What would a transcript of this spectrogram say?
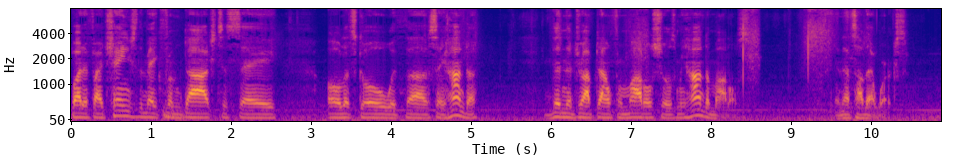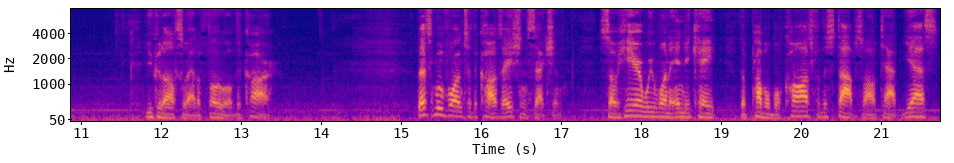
But if I change the make from Dodge to say, oh, let's go with, uh, say, Honda, then the drop down for model shows me Honda models. And that's how that works. You could also add a photo of the car. Let's move on to the causation section. So here we want to indicate the probable cause for the stop, so I'll tap yes.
